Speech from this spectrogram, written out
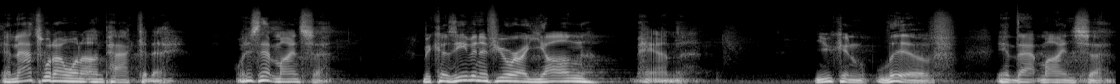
And that's what i want to unpack today. What is that mindset? Because even if you're a young man, you can live in that mindset.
